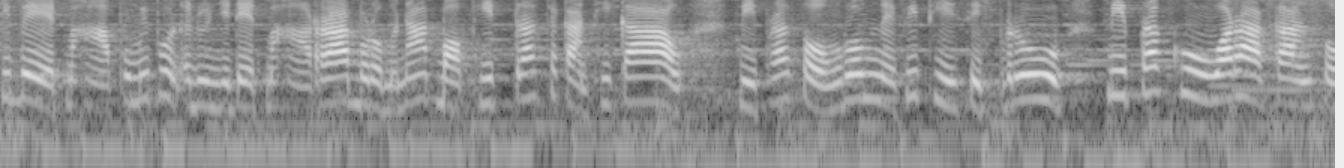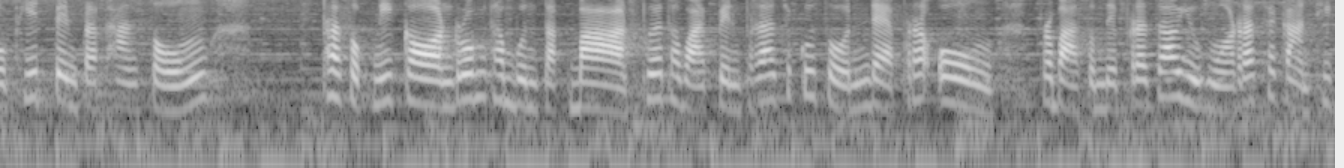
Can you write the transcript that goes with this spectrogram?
ธิเบศรมหาภูมิพลอดุลยเดชมหาราชบรมนาถบพิตรรัชกาลที่ 9 มีพระสงฆ์ร่วมในพิธี 10 รูป มีพระครูวราการโสพิษเป็นประธานสงฆ์ พระสกนิกรร่วมทำบุญตักบาตรเพื่อถวายเป็นพระราชกุศลแด่พระองค์ พระบาทสมเด็จพระเจ้าอยู่หัวรัชกาลที่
